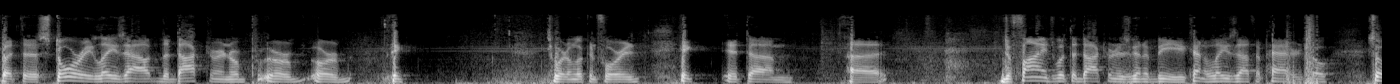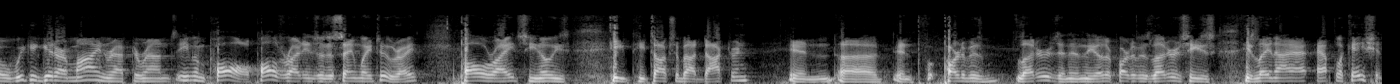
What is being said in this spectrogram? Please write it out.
but the story lays out the doctrine, or or, or it, that's what I'm looking for. It, it it um, uh, defines what the doctrine is going to be. It kind of lays out the pattern. So, so we can get our mind wrapped around. Even Paul, Paul's writings are the same way too, right? Paul writes. You know, he's, he he talks about doctrine in uh, in part of his letters, and in the other part of his letters, he's he's laying out application.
